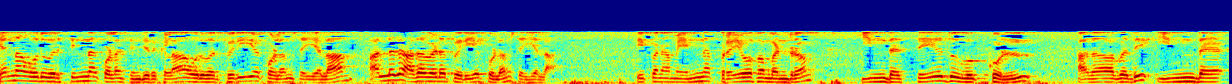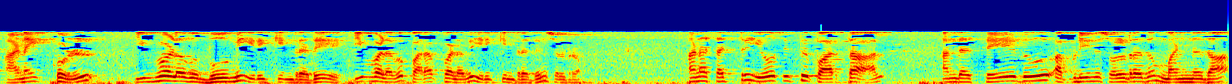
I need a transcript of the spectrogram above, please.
ஏன்னா ஒருவர் சின்ன குளம் செஞ்சிருக்கலாம் ஒருவர் பெரிய குளம் செய்யலாம் அல்லது அதை விட பெரிய குளம் செய்யலாம். இப்ப நம்ம என்ன பிரயோகம் பண்றோம்? இந்த சேதுவுக்குள் அதாவது இந்த அணைக்குள் இவ்வளவு பூமி இருக்கின்றது இவ்வளவு பரப்பளவு இருக்கின்றதுன்னு சொல்றோம். ஆனா சற்று யோசித்து பார்த்தால் அந்த சேது அப்படின்னு சொல்றதும் மண்ணு தான்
